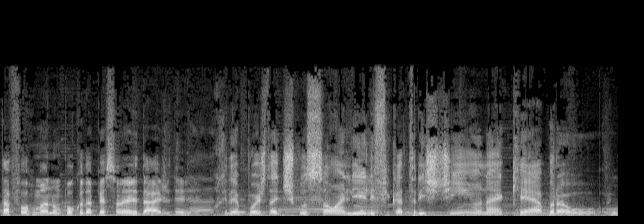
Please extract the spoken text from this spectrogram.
Tá formando um pouco da personalidade dele. Porque depois da discussão ali ele fica tristinho, né? Quebra o, o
